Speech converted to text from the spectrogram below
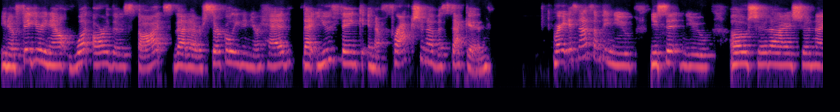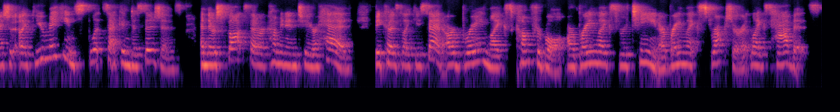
you know figuring out what are those thoughts that are circling in your head that you think in a fraction of a second right? It's not something you you sit and you oh should i shouldn't i should like you're making split second decisions and there's thoughts that are coming into your head because like you said our brain likes comfortable our brain likes routine our brain likes structure it likes habits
